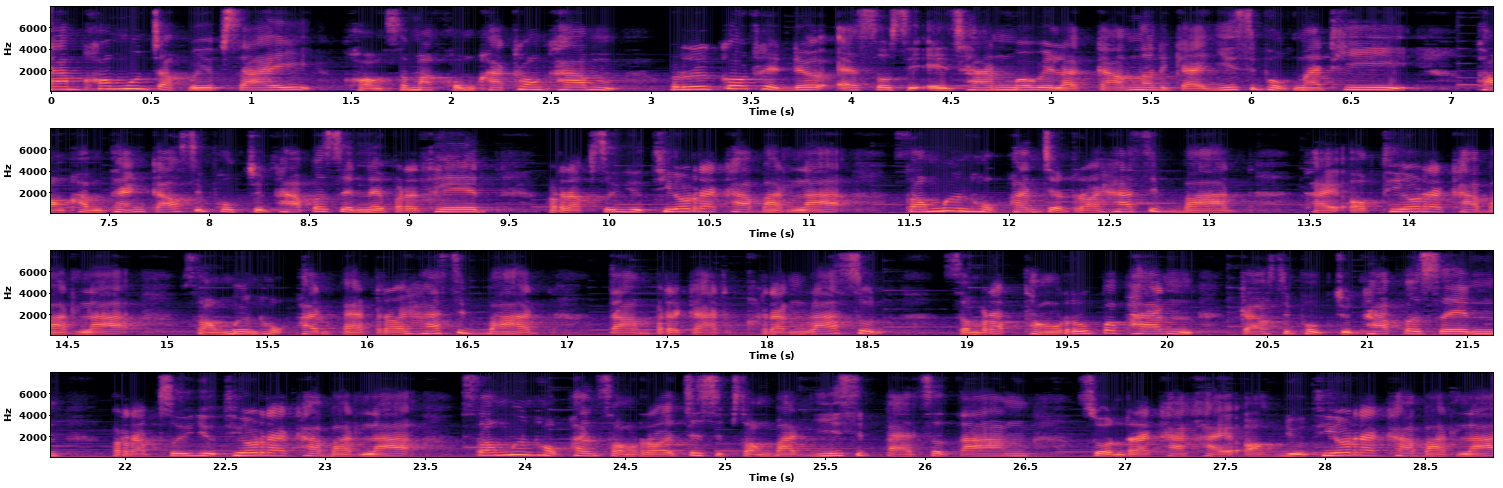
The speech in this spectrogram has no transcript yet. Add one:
ตามข้อมูลจากเว็บไซต์ของสมาคมค้าทองคำ หรือ Gold Trader Association เมื่อเวลา9นาฬิกา26 นาทีทองคำแท่ง 96.5%ในประเทศ รับซื้ออยู่ที่ราคาบาทละ 26,750 บาท ขายออกที่ราคาบาทละ 26,850 บาท ตามประกาศครั้งล่าสุดสำหรับทองรูปพรรณ 96.5%รับซื้ออยู่ที่ราคาบาทละ 26,272 บาท 28 สตางค์ ส่วนราคาขายออกอยู่ที่ราคาบาทละ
